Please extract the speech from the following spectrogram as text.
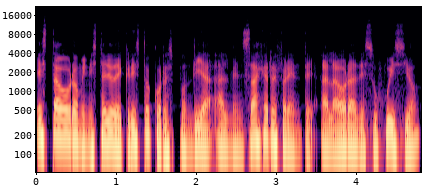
Esta obra o ministerio de Cristo correspondía al mensaje referente a la hora de su juicio,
